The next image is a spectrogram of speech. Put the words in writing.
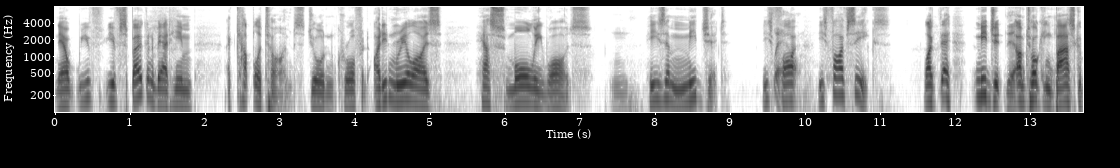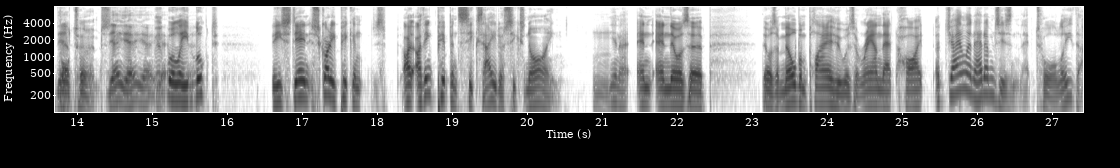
Now you've you've spoken about him a couple of times. Jordan Crawford. I didn't realise how small he was. Hmm. He's a midget. He's five. He's five six. Like that midget. Yeah. I'm talking basketball Yeah. terms. Yeah, yeah, yeah. Uh, yeah. Well, he looked. He's stand. Scottie Pippen. I, I think Pippen's six eight or six nine. Mm. You know, and and there was a there was a Melbourne player who was around that height. Uh, Jalen Adams isn't that tall either,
